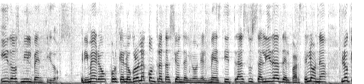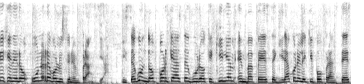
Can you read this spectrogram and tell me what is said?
y 2022. Primero, porque logró la contratación de Lionel Messi tras su salida del Barcelona, lo que generó una revolución en Francia. Y segundo, porque aseguró que Kylian Mbappé seguirá con el equipo francés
